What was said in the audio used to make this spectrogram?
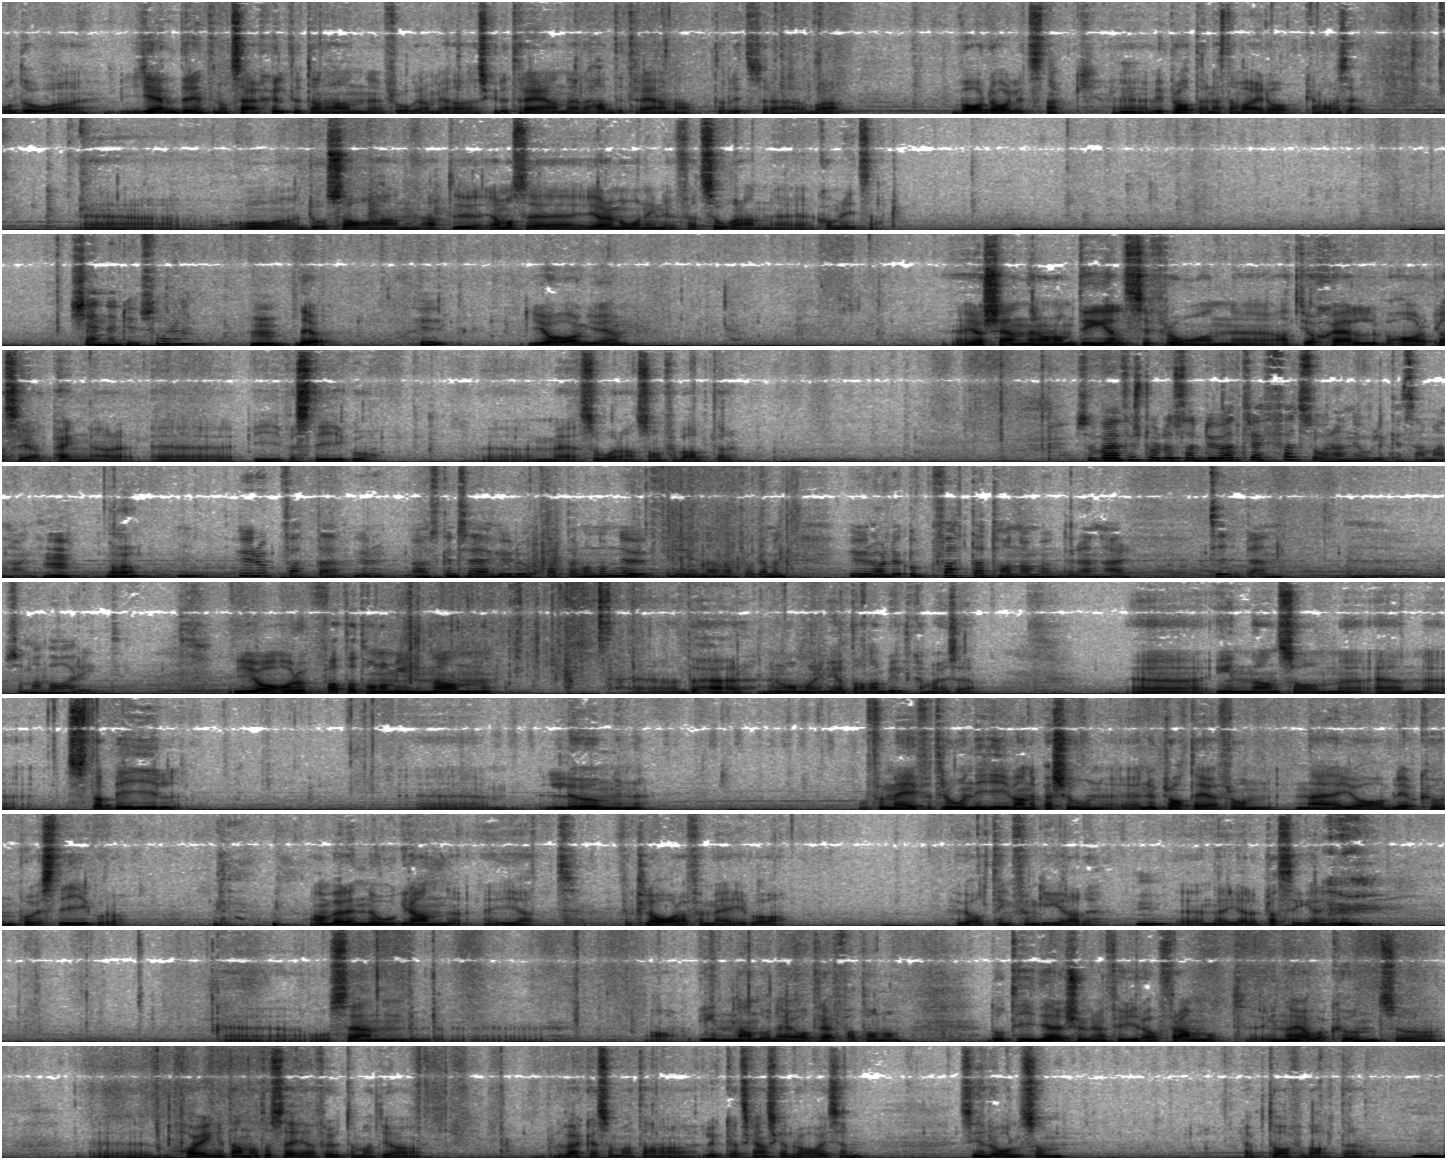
Och då gällde det inte något särskilt utan han frågade om jag skulle träna eller hade tränat och lite sådär. Och bara vardagligt snack. Eh, Vi pratade nästan varje dag kan man väl säga. Eh, och då sa han att du, jag måste göra mig ordning nu för att Soran eh, kommer hit snart. Känner du Soran? Mm, det gör jag. Hur? Jag, jag känner honom dels ifrån eh, att jag själv har placerat pengar eh, i Vestigo eh, med Soran som förvaltare. Så vad jag förstår då så har du har träffat Soran i olika sammanhang. Mm, det har jag. Mm. Hur uppfattar, hur, jag ska inte säga hur du uppfattar honom nu, för det är ju en annan fråga, men hur har du uppfattat honom under den här tiden eh, som har varit? Jag har uppfattat honom innan det här. Nu har man ju en helt annan bild kan man ju säga. Eh, innan som en eh, stabil, eh, lugn och för mig förtroendegivande person. Eh, Nu pratar jag från när jag blev kund på Vestigo. Då. Han var väldigt noggrann i att förklara för mig vad, hur allting fungerade Mm. eh, när det gäller placeringen. Och sen eh, ja, innan då när jag har träffat honom då tidigare 2004 och framåt innan jag var kund så eh, har jag inget annat att säga förutom att jag det verkar som att han har lyckats ganska bra i sin, sin roll som kapitalförvaltare. Mm.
